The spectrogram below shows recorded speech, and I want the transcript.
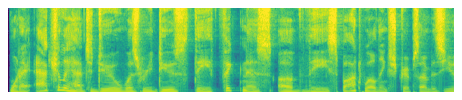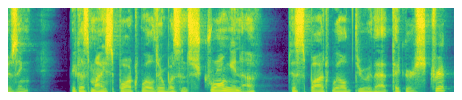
What I actually had to do was reduce the thickness of the spot welding strips I was using because my spot welder wasn't strong enough to spot weld through that thicker strip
